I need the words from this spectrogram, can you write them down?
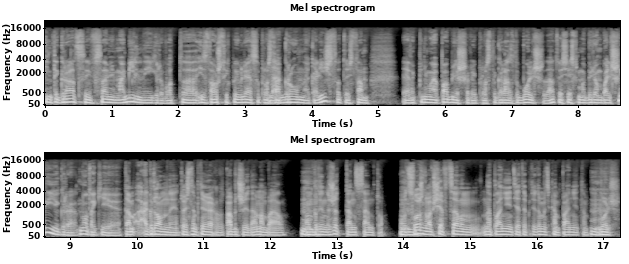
интеграции в сами мобильные игры, вот э, из-за того, что их появляется просто Да. огромное количество, то есть там, я так понимаю, паблишеры просто гораздо больше, да, то есть если мы берем большие игры, ну, такие... Там огромные. То есть, например, PUBG, да, Mobile, он принадлежит Tencent. Вот сложно вообще в целом на планете это придумать компании там больше.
